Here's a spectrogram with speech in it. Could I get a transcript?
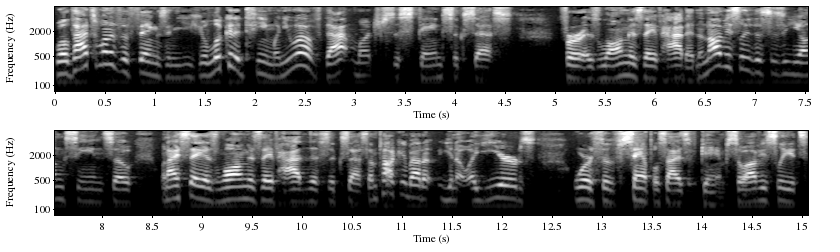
Well, that's one of the things, and you can look at a team when you have that much sustained success for as long as they've had it. And obviously, this is a young scene, so when I say as long as they've had this success, I'm talking about a, you know a year's worth of sample size of games. So obviously, it's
